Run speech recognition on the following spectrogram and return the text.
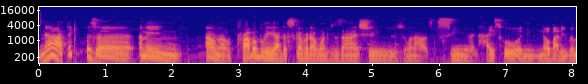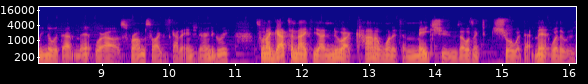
No, I think it was a. I mean, I don't know, probably I discovered I wanted to design shoes when I was a senior in high school, and nobody really knew what that meant where I was from. So I just got an engineering degree. So when I got to Nike, I knew I kind of wanted to make shoes. I wasn't sure what that meant, whether it was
